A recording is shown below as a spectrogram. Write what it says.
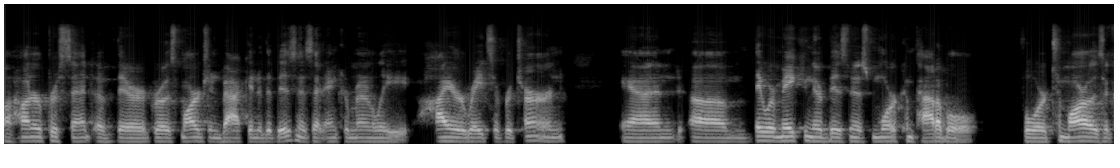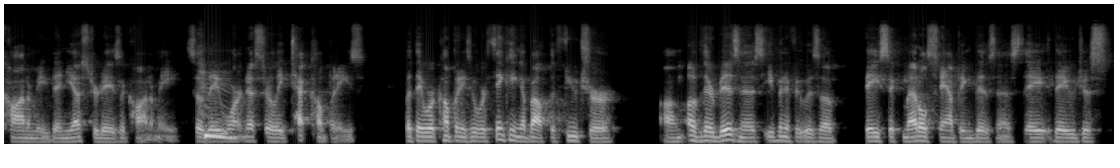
100% of their gross margin back into the business at incrementally higher rates of return. And um, they were making their business more compatible for tomorrow's economy than yesterday's economy. So they hmm. weren't necessarily tech companies but they were companies who were thinking about the future um, of their business even if it was a basic metal stamping business. They they just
